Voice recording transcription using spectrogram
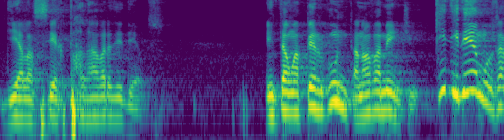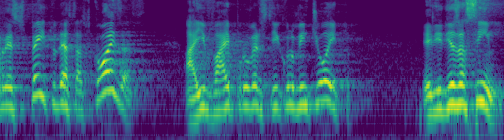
de ela ser palavra de Deus. Então a pergunta novamente: que diremos a respeito dessas coisas? Aí vai para o versículo 28. Ele diz assim:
